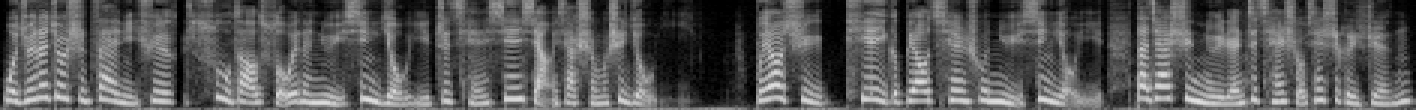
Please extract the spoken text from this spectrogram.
我觉得就是在你去塑造所谓的女性友谊之前，先想一下什么是友谊，不要去贴一个标签说女性友谊。大家是女人之前，首先是个人。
